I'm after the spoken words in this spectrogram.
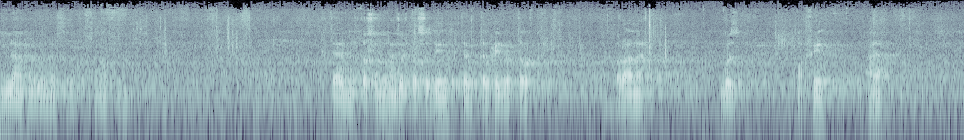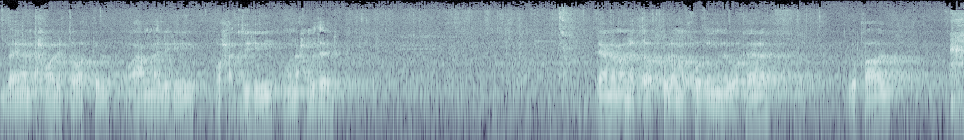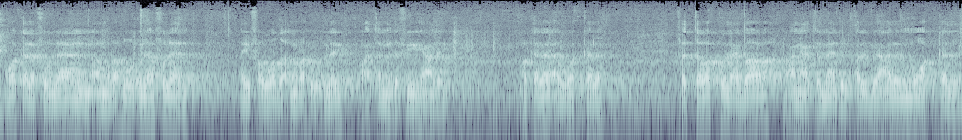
بسم الله الحمد لله والصلاة والسلام على. كتاب مختصر من هذه القاصدين كتاب التوحيد والتوكل قرأنا جزء واقفين على بيان أحوال التوكل وأعماله وحده ونحو ذلك. اعلم أن التوكل مأخوذ من الوكالة. يقال وكل فلان أمره إلى فلان أي فوض أمره إليه واعتمد فيه عليه. وكل أو وكل فالتوكل عبارة عن اعتماد القلب على الموكل.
